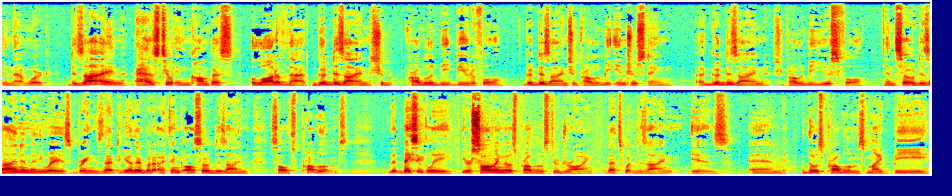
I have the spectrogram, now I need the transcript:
in that work. Design has to encompass a lot of that. Good design should probably be beautiful. Good design should probably be interesting. A good design should probably be useful. And so design in many ways brings that together, but I think also design solves problems. That basically you're solving those problems through drawing. That's what design is. And those problems might be,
